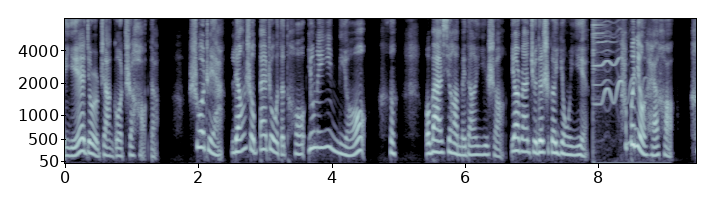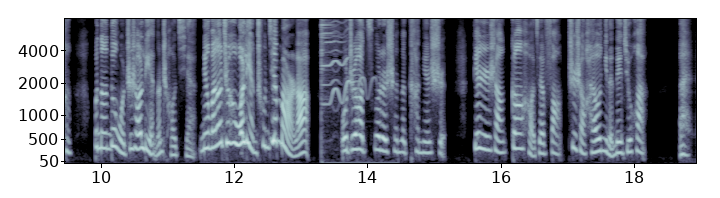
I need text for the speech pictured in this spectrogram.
你爷爷就是这样给我治好的。”说着呀，两手掰着我的头，用力一扭。哼，我爸幸好没当医生，要不然绝对是个庸医。他不扭还好，哼，不能动我至少脸能朝前。扭完了之后，我脸冲肩膀了，我只好侧着身子看电视。电视上刚好在放，至少还有你的那句话。哎，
